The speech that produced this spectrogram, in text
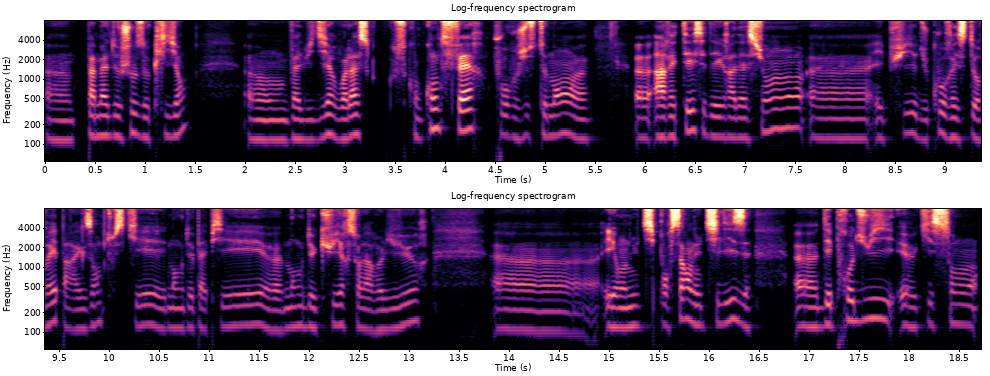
pas mal de choses aux clients. Euh, on va lui dire voilà ce, qu'on compte faire pour justement euh, euh, arrêter ces dégradations et puis du coup restaurer par exemple tout ce qui est manque de papier, manque de cuir sur la reliure. et on, pour ça on utilise des produits qui sont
